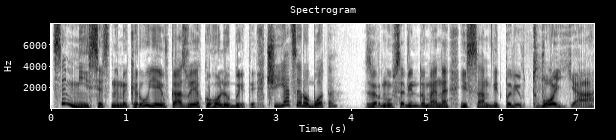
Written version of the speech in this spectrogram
Це місяць ними керує і вказує, кого любити. Чия це робота? звернувся він до мене і сам відповів Твоя.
